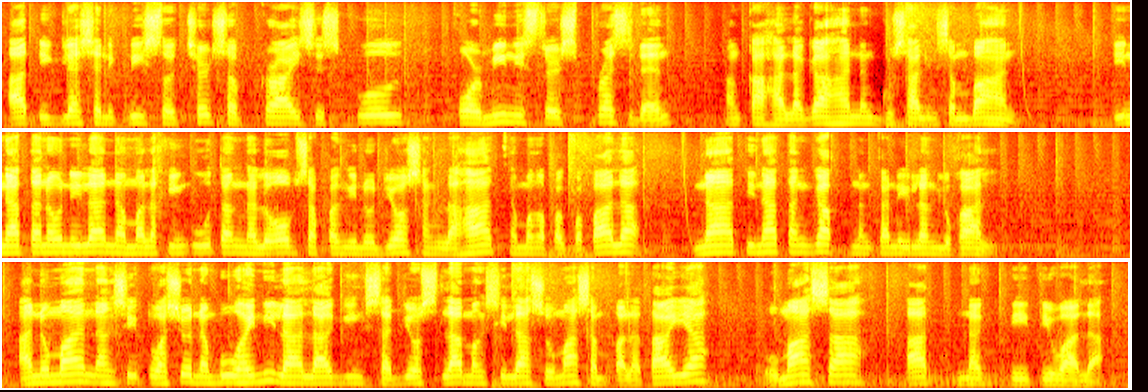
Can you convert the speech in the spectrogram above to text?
at Iglesia ni Cristo Church of Christ School for Ministers President ang kahalagahan ng gusaling sambahan. Tinatanaw nila na malaking utang na loob sa Panginoon Diyos ang lahat ng mga pagpapala na tinatanggap ng kanilang lokal. Ano man ang sitwasyon ng buhay nila, laging sa Diyos lamang sila sumasampalataya, umasa at nagtitiwala.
